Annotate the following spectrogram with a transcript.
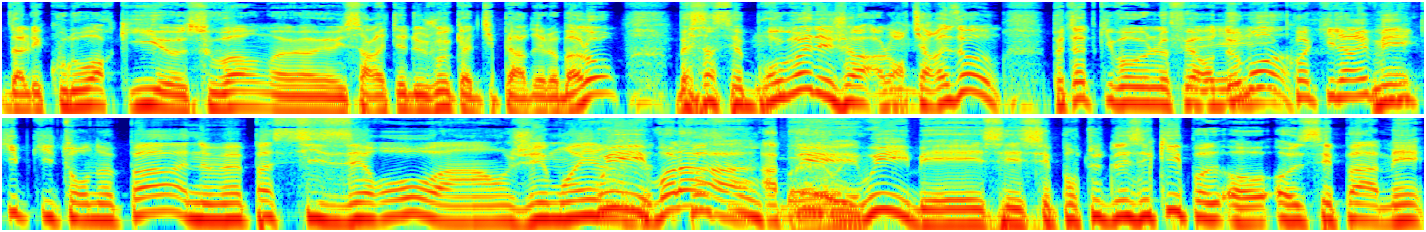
dans les couloirs qui euh, souvent euh, ils s'arrêtaient de jouer quand ils perdaient le ballon, ben ça c'est progrès déjà. Alors tu as raison, peut-être qu'ils vont le faire Et deux mois. Quoi qu'il arrive, mais- une équipe qui tourne pas, elle ne met pas 6-0 à un Angers moyen. Oui, voilà. façon. Après, oui. mais c'est c'est pour toutes les équipes, on ne sait pas. Mais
